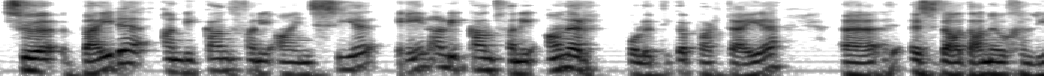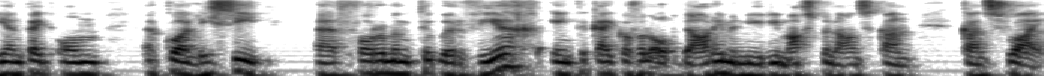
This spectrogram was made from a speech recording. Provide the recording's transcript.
So beide aan die kant van die ANC en aan die kant van die ander politieke partye uh is daar dan nou geleentheid om 'n koalisie uh vorming te oorweeg en te kyk of hulle op daardie manier die magsbalans kan kan swaai.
